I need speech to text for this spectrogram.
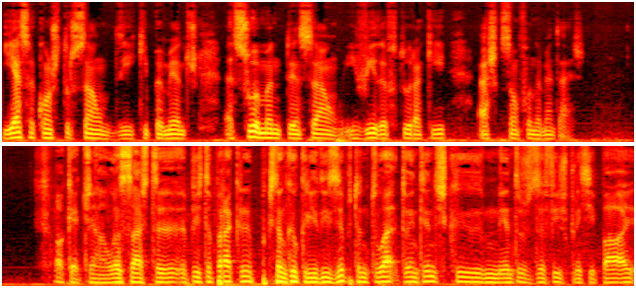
e essa construção de equipamentos, a sua manutenção e vida futura aqui, acho que são fundamentais. Ok, já lançaste a pista para a questão que eu queria dizer. Portanto, tu, tu entendes que entre os desafios principais,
